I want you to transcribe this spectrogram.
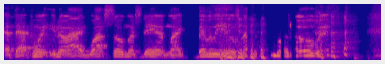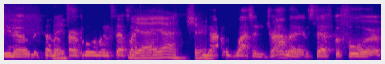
at that point, you know, I had watched so much damn like Beverly Hills 90210 and you know, the color nice. purple and stuff like yeah, that. Yeah, yeah, sure. You know, I was watching drama and stuff before,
